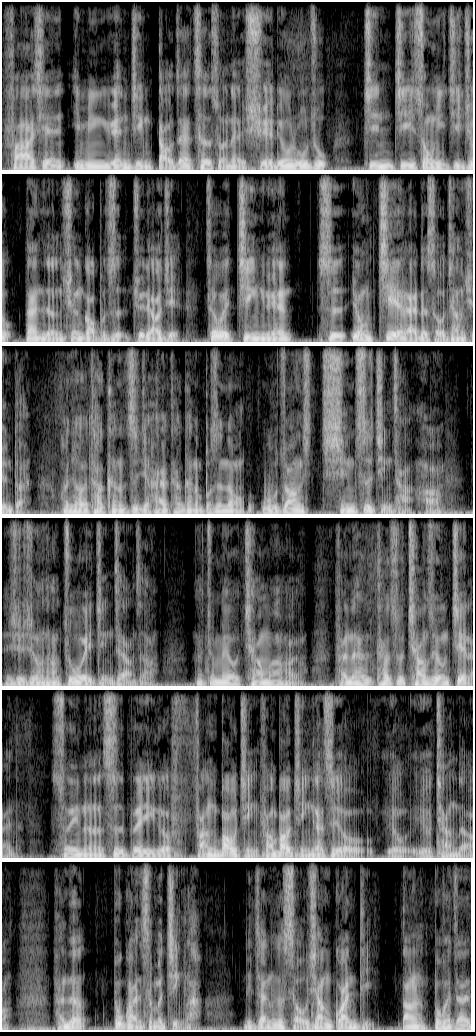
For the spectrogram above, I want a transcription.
发现一名员警倒在厕所内，血流如注，紧急送医急救，但仍宣告不治。据了解，这位警员是用借来的手枪寻短，换句话说，他可能自己还他可能不是那种武装刑事警察啊，也许就像驻卫警这样子啊，那就没有枪吗？好。反正他他是枪是用借来的，所以呢是被一个防暴警，防暴警应该是有有有枪的哦。反正不管什么警啊，你在那个首相官邸，当然不会在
